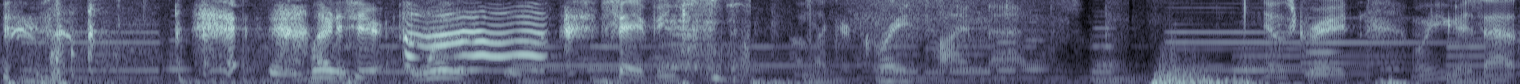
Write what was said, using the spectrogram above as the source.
I just hear ah! saving. Sounds like a great time, Matt. It was great. Where are you guys at?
